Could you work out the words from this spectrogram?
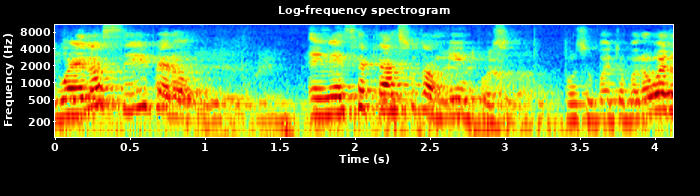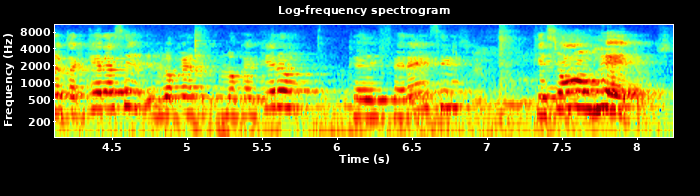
Bueno, sí, pero en ese caso también, por, su- por supuesto. Pero bueno, te quiero decir, lo que, lo que quiero que diferencien, que son objetos,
